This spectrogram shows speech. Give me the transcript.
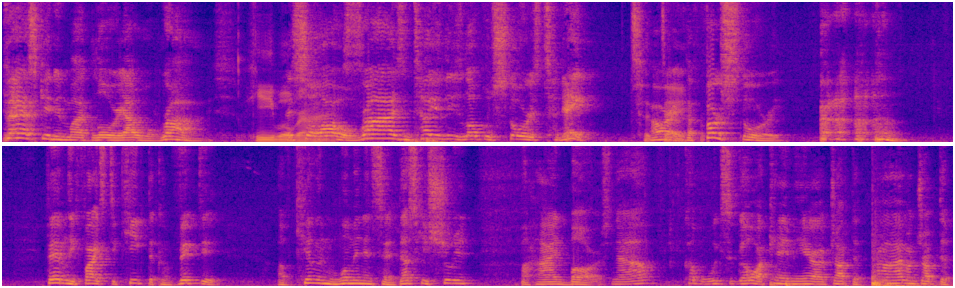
Basking in my glory, I will rise. He will and rise. so I will rise and tell you these local stories today. Today. All right, the first story. Family fights to keep the convicted of killing woman in Sandusky shooting behind bars. Now, a couple weeks ago, I came here. I dropped a time. I dropped the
